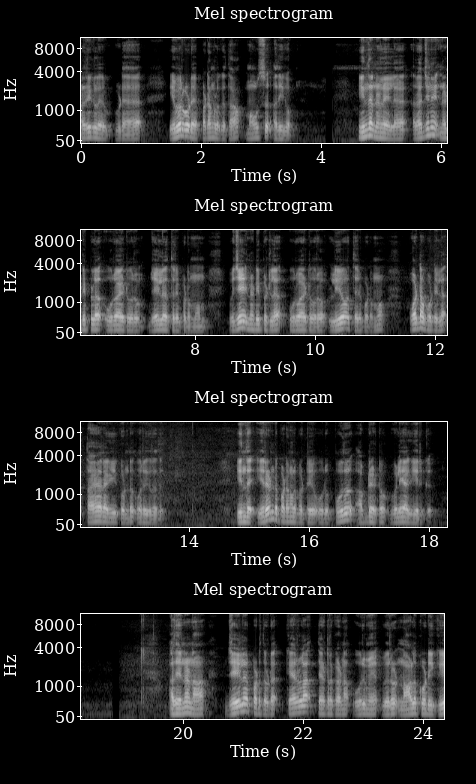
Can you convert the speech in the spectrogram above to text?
நடிகளை விட இவர்களுடைய படங்களுக்கு தான் மவுசு அதிகம். இந்த நிலையில் ரஜினி நடிப்பில் உருவாகிட்டு வரும் ஜெயிலர் திரைப்படமும் விஜய் நடிப்பில் உருவாகிட்டு வரும் லியோ திரைப்படமும் போட்டா போட்டியில் தயாராகி கொண்டு வருகிறது. இந்த இரண்டு படங்களை பற்றி ஒரு புது அப்டேட்டும் வெளியாகி இருக்கு. அது என்னென்னா ஜெயிலர் படத்தோட கேரளா தேட்டருக்கான உரிமை வெறும் நாலு கோடிக்கு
